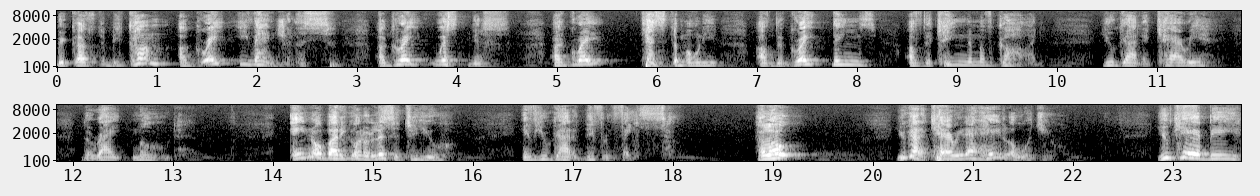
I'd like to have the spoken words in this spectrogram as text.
Because to become a great evangelist, a great witness, a great testimony of the great things of the kingdom of God, you got to carry the right mood. Ain't nobody going to listen to you if you got a different face. Hello? You got to carry that halo with you. You can't be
